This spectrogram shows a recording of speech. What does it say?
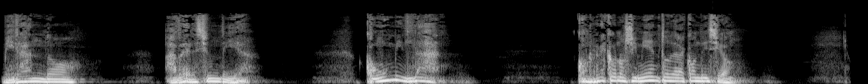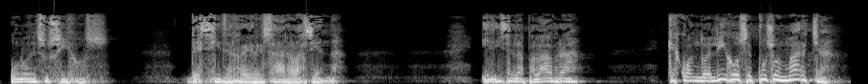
mirando a ver si un día, con humildad, con reconocimiento de la condición, uno de sus hijos decide regresar a la hacienda. Y dice la palabra que cuando el hijo se puso en marcha,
